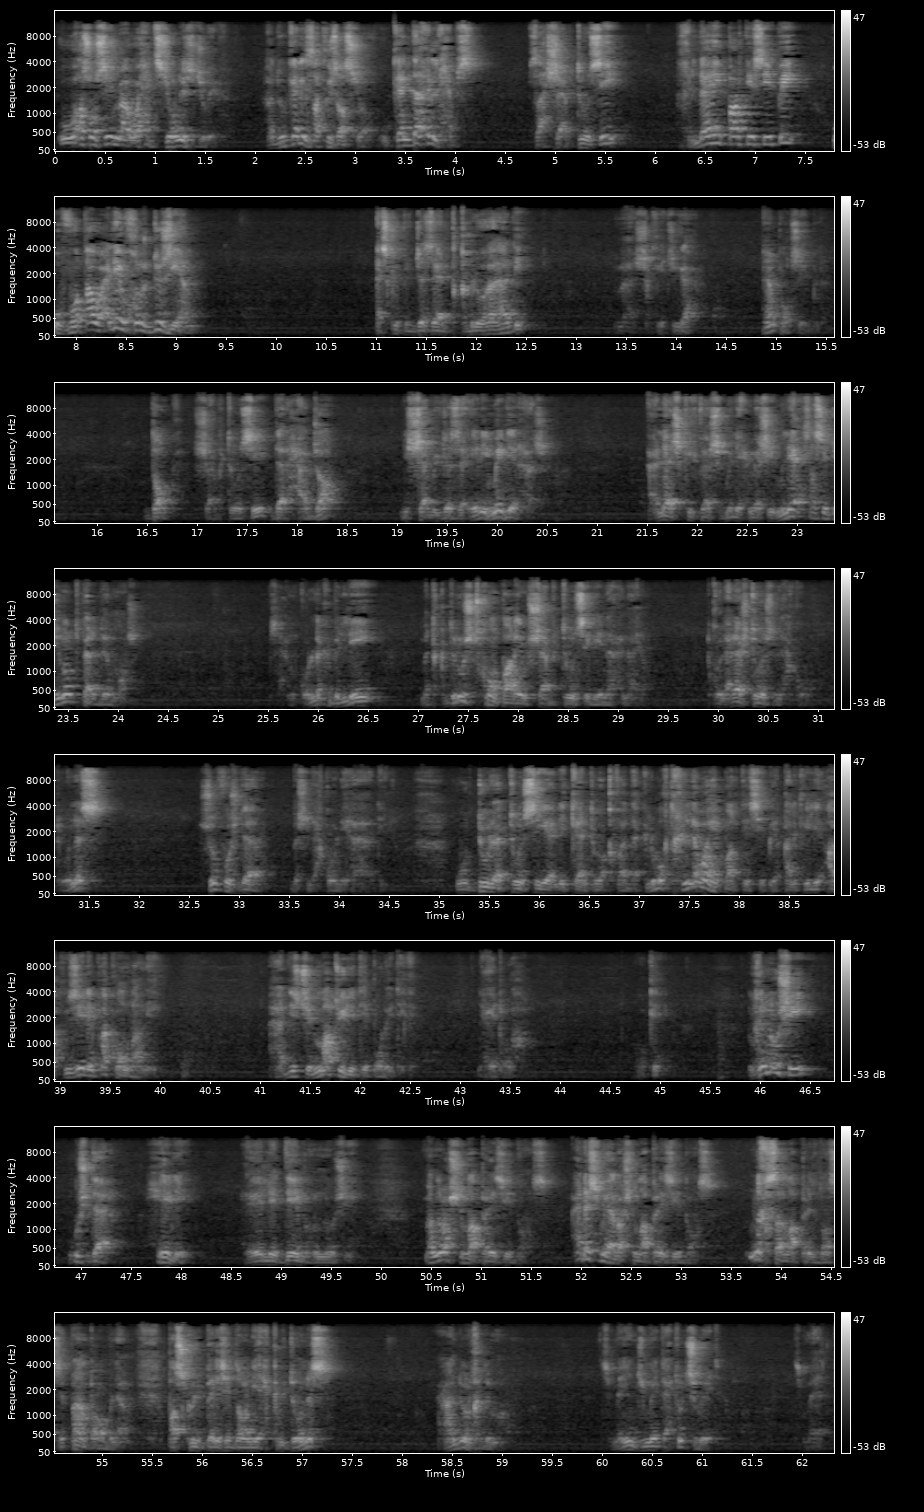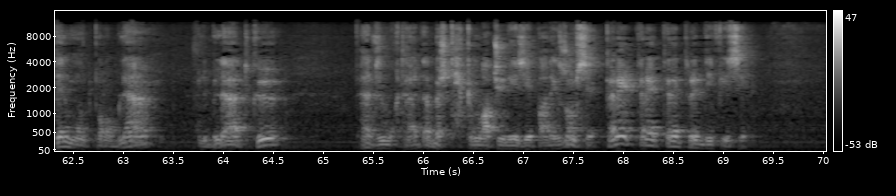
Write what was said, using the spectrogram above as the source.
و associé مع واحد sioniste juif هادو كاع les accusations وكان داخل الحبس بصح الشعب التونسي خلاه ي participer وفوطاو عليه وخرج deuxième est-ce que في الجزائر تقبلوها هادي ما شكيتش كاع impossible donc الشعب التونسي دار حاجة للشعب الجزائري ما يديرهاش علاش كيفاش مليح ماشي مليح ça c'est une paire de manches بصح نقول لك باللي ما تقدروش تكومباريو الشعب التونسي لينا حنايا تقول علاش تونس نحكوا تونس؟ شوفوا واش داروا باش نحكوا ليها هذه والدولة التونسية اللي كانت واقفة ذاك الوقت خلاوها ي participer قال لك اللي accusé il est pas condamné هذه c'est maturité politique نحيدو لها أوكي؟ الغنوشي واش دار؟ حيلي حيلي ذيب غنوشي ما نروحش la présidence. علاش ما يروحش la présidence؟ نخسر la présidence c'est pas un problème باسكو البريزيدون اللي يحكم تونس عنده الخدمة. تسمى ينجم تحتو تسويت تسمى تيلمون بروبليم في البلاد كو في هذا الوقت هذا باش تحكم لا تونيزي باغ اكزومبل سي تري تري تري تري ديفيسيل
